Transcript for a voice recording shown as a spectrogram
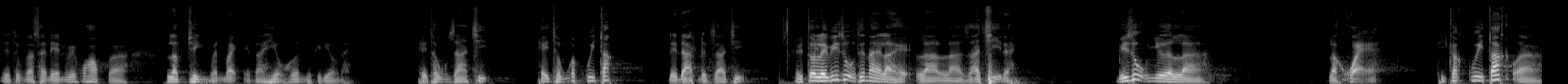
Giờ chúng ta sẽ đến với khoa học và lập trình vận mệnh để ta hiểu hơn về cái điều này. Hệ thống giá trị, hệ thống các quy tắc để đạt được giá trị thì tôi lấy ví dụ thế này là hệ là là giá trị này. Ví dụ như là là khỏe thì các quy tắc là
